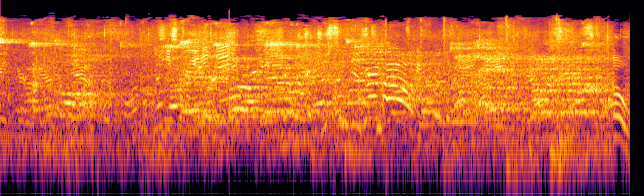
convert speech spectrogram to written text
straighten her hair. Yeah. She straightened it. Did you see those two girls before the game? Oh,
